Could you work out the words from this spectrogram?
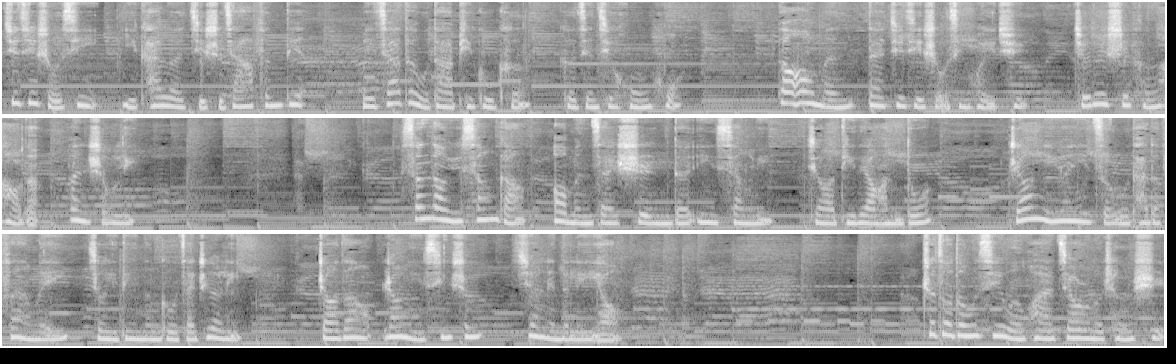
聚记手信已开了几十家分店，每家都有大批顾客，可见其红火。到澳门带具体手信回去，绝对是很好的伴手礼。相较于香港，澳门在世人的印象里就要低调很多。只要你愿意走入它的范围，就一定能够在这里找到让你心生眷恋的理由。这座东西文化交融的城市，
